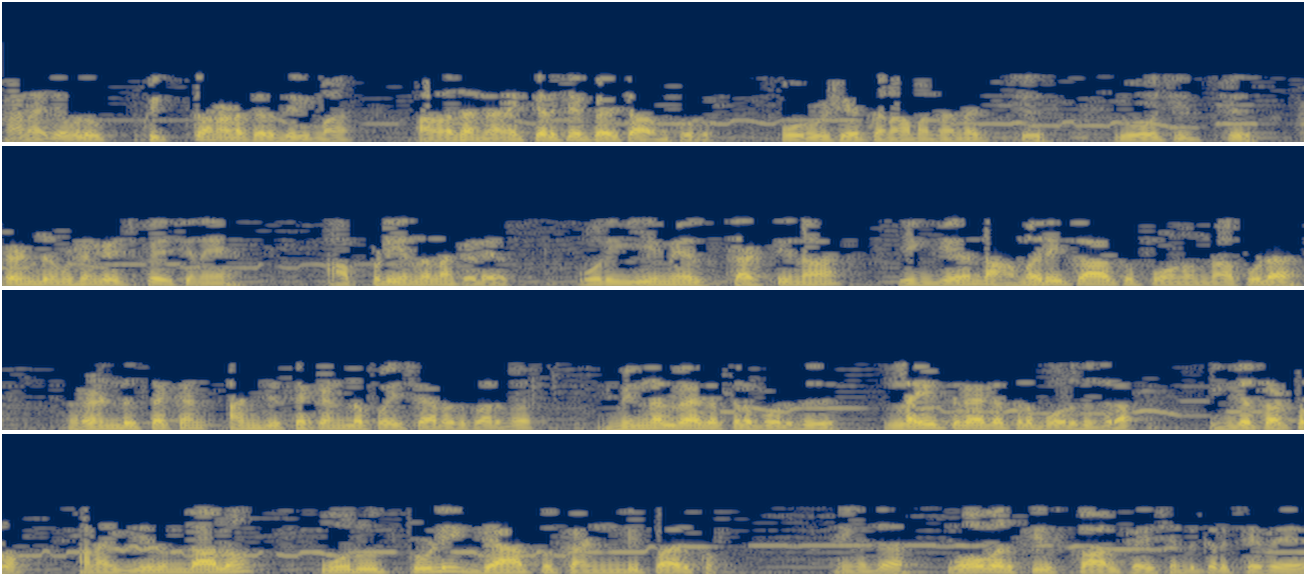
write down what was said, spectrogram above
ஆனா இது எவ்வளவு குவிக்கா நடக்கிறது தெரியுமா? அதனாலதான் நினைக்கிறச்சே பேச ஆரம்பிச்சிடும் ஒரு விஷயத்த நாம நினைச்சு யோசிச்சு ரெண்டு நிமிஷம் கழிச்சு பேசினேன் அப்படின்னு கிடையாது. ஒரு இமெயில் தட்டினா இங்கேருந்து அமெரிக்காவுக்கு போகணும்னா கூட ரெண்டு செகண்ட் அஞ்சு செகண்ட்ல போய் சேர்றது பாருங்க. மின்னல் வேகத்துல போறது லைட் வேகத்துல போறதுங்கிறா. இங்க தட்டுறோம். ஆனா இருந்தாலும் ஒரு துளி கேப் கண்டிப்பா இருக்கும். நீங்க இந்த ஓவர்சீஸ் கால் பேஷண்ட் கிடைச்சவே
